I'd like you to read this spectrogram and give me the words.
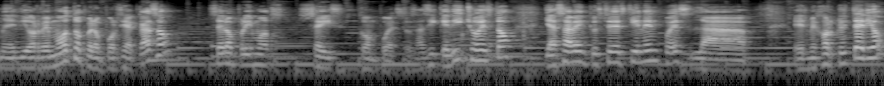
medio remoto, pero por si acaso, 0 primos, 6 compuestos. Así que dicho esto, ya saben que ustedes tienen pues la, el mejor criterio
